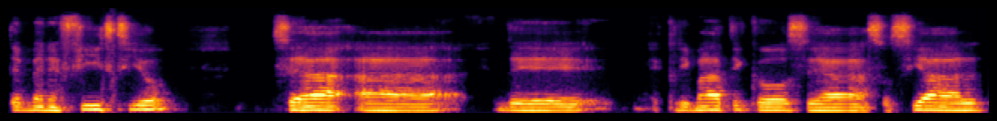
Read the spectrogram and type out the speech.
de beneficio, sea ah, de climático, sea social,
